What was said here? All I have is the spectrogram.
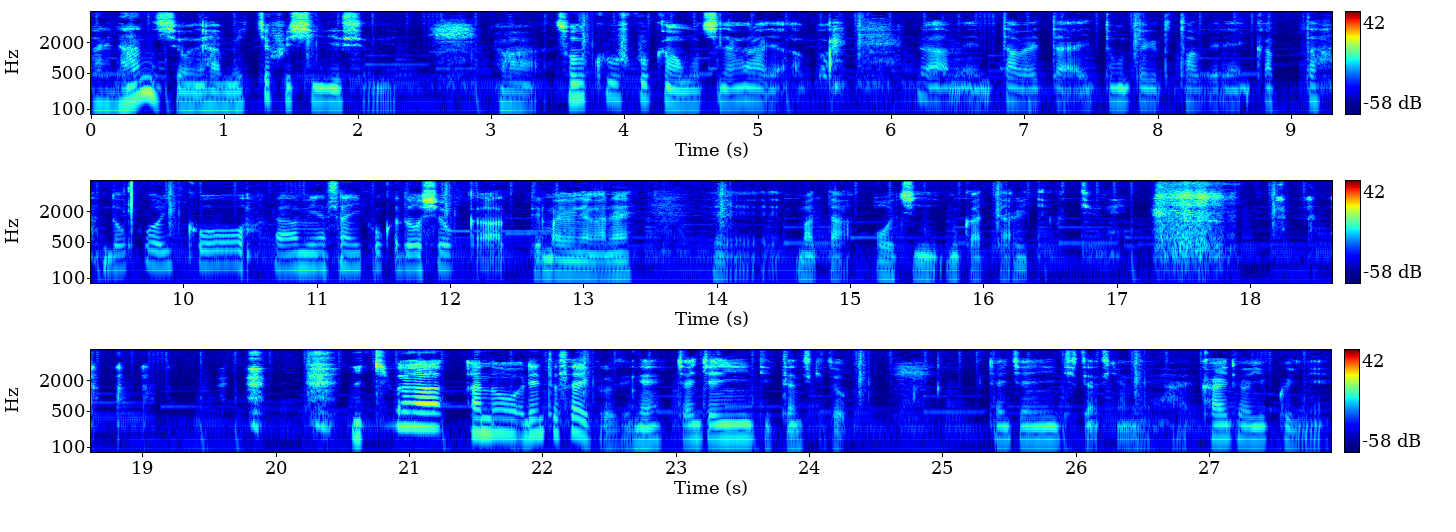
あれ、なんでしょうね。めっちゃ不思議ですよね。はい。その空腹感を持ちながら、やばい。ラーメン食べたいと思ったけど食べれんかった。どこ行こう。ラーメン屋さん行こうかどうしようかって迷いながらね、えー、またお家に向かって歩いていくっていうね。行きは、あの、レンタサイクルでね、チャイチャイって言ったんですけど、チャイチャイって言ったんですけどね、はい、帰りはゆっくりね、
